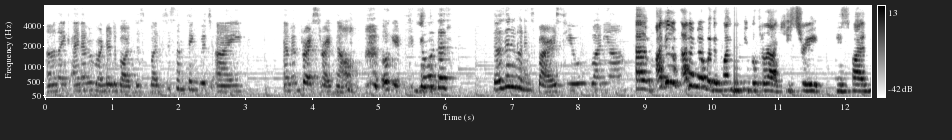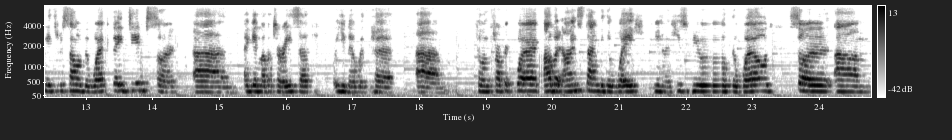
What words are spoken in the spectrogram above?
I'm like, I never wondered about this, but this is something which I am impressed right now. okay, so does does anyone inspires you, Vanya? Um, I don't. I don't know whether one of the people throughout history inspired me through some of the work they did. So um, again, Mother Teresa, you know, with her um, philanthropic work, Albert Einstein with the way you know his view of the world. So um,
